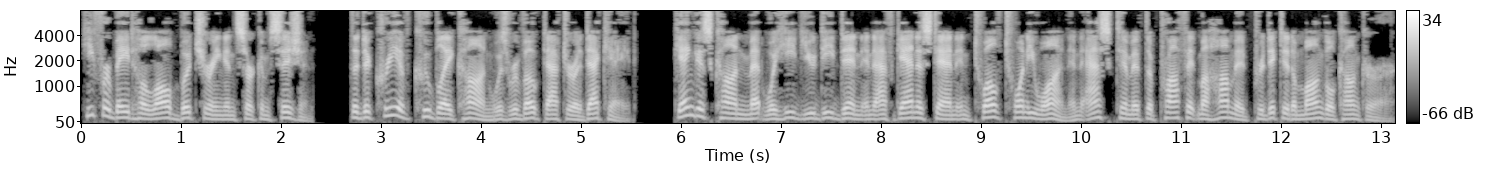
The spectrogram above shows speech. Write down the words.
He forbade halal butchering and circumcision. The decree of Kublai Khan was revoked after a decade. Genghis Khan met Wahid ud Din in Afghanistan in 1221 and asked him if the Prophet Muhammad predicted a Mongol conqueror.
